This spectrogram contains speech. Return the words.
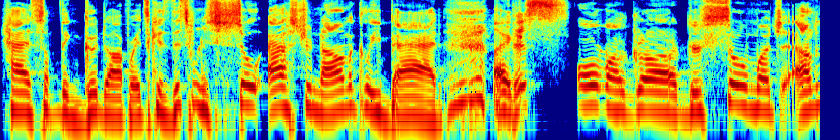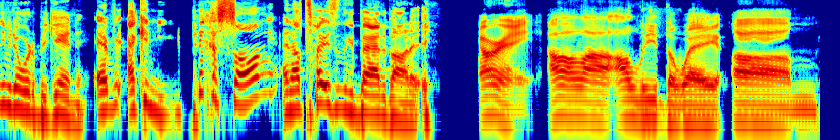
has something good to offer. It's because this one is so astronomically bad. Like, this oh my god, there's so much. I don't even know where to begin. Every I can pick a song and I'll tell you something bad about it. all right. I'll uh, I'll lead the way. Um,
